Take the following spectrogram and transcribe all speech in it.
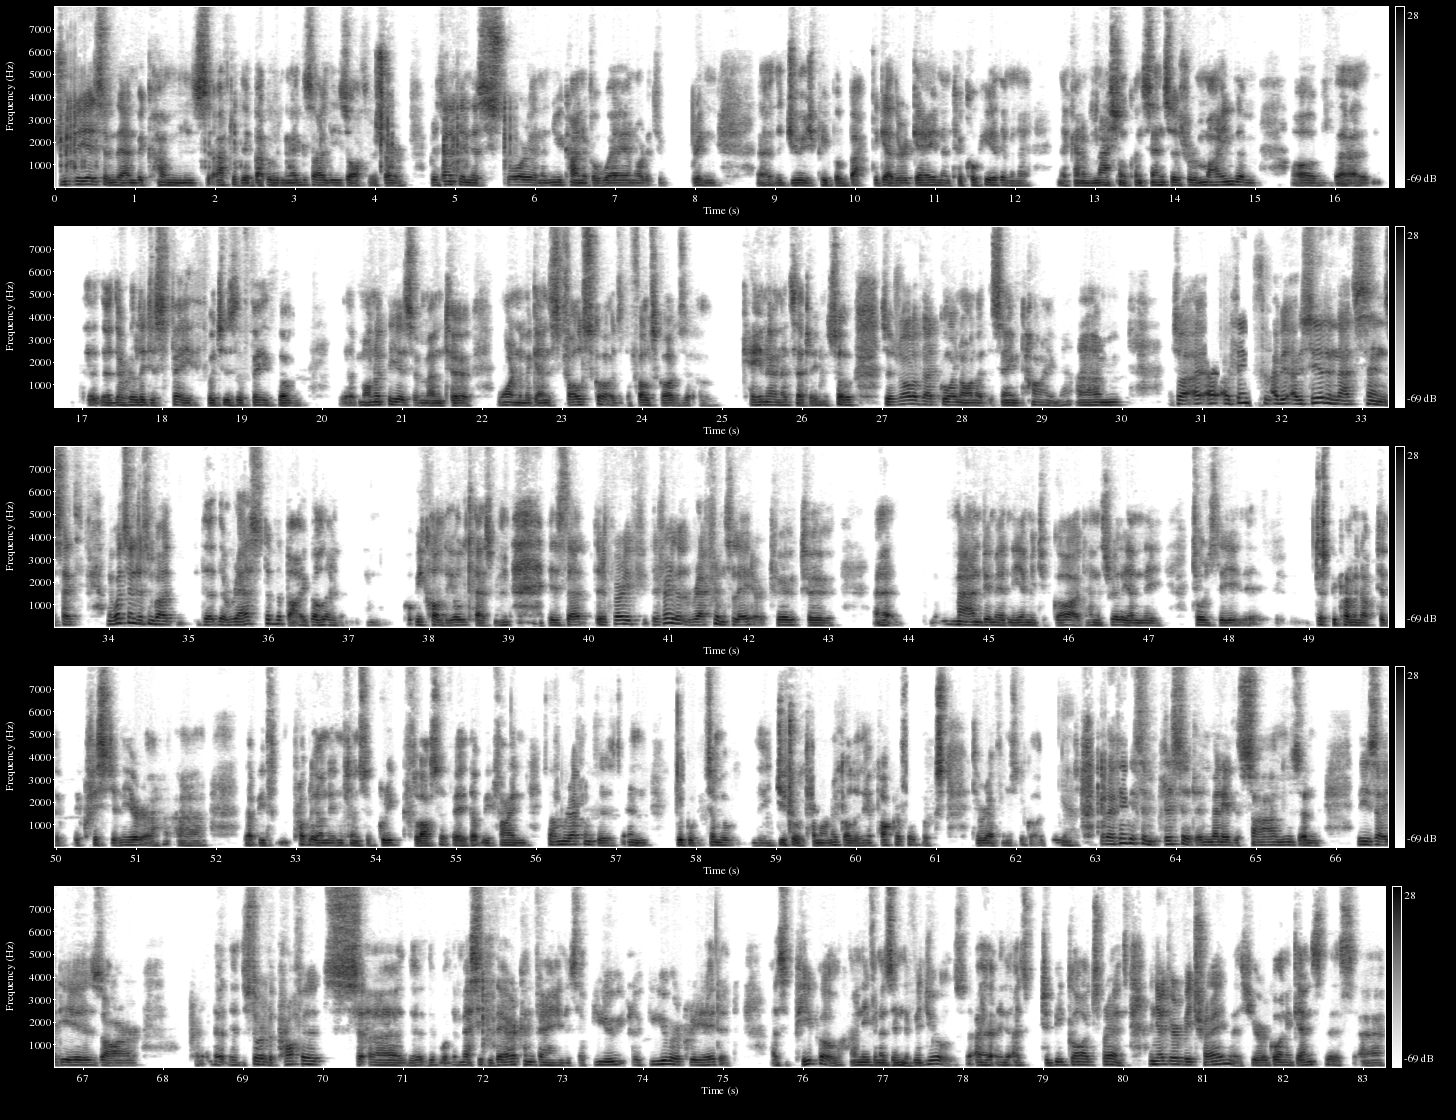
Judaism then becomes, after the Babylonian exile, these authors are presenting this story in a new kind of a way in order to bring uh, the Jewish people back together again and to cohere them in a, in a kind of national consensus, remind them of uh, the, the, religious faith, which is the faith of uh, monotheism, and to warn them against false gods, the false gods of Canaan, etc. So, so there's all of that going on at the same time. Um, so I, I, think so, I, I see it in that sense. I, what's interesting about the, the rest of the Bible, uh, what we call the Old Testament, is that there's very there's very little reference later to to uh, man be made in the image of God, and it's really in the towards the, the just becoming up to the, the Christian era. Uh, that we've probably on the influence of Greek philosophy that we find some references in some of the deuterocanonical or the apocryphal books to reference to God. Yeah. But I think it's implicit in many of the Psalms, and these ideas are the, the story of the prophets, uh, the, the, the message they're conveying is that you you were created as people and even as individuals uh, as to be God's friends, and yet you're betraying this. You're going against this, uh,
